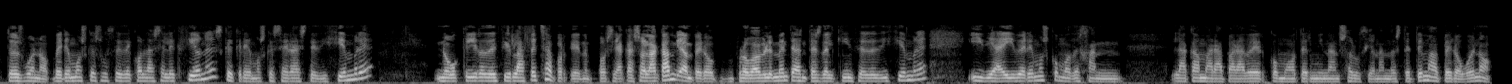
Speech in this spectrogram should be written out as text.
Entonces, bueno, veremos qué sucede con las elecciones, que creemos que será este diciembre. No quiero decir la fecha porque por si acaso la cambian, pero probablemente antes del 15 de diciembre y de ahí veremos cómo dejan la Cámara para ver cómo terminan solucionando este tema. Pero bueno,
